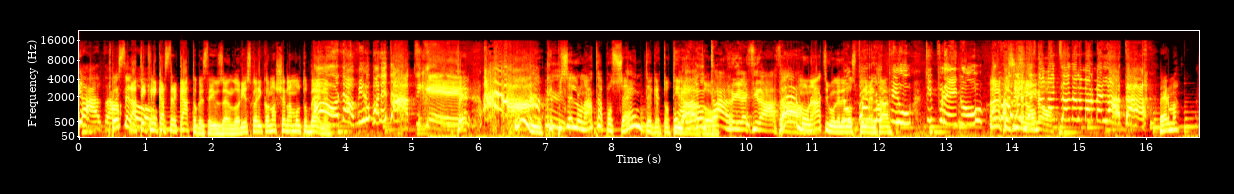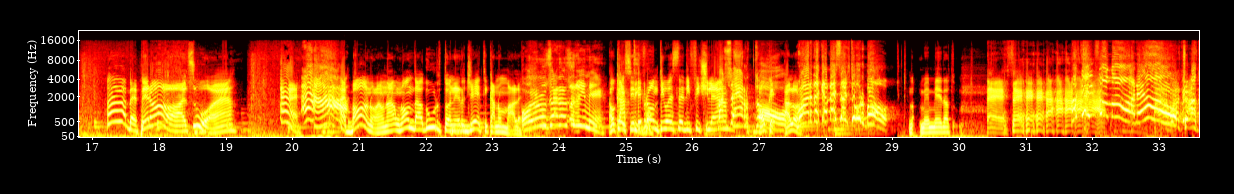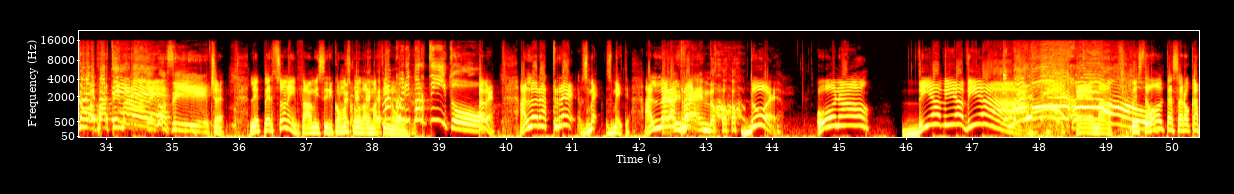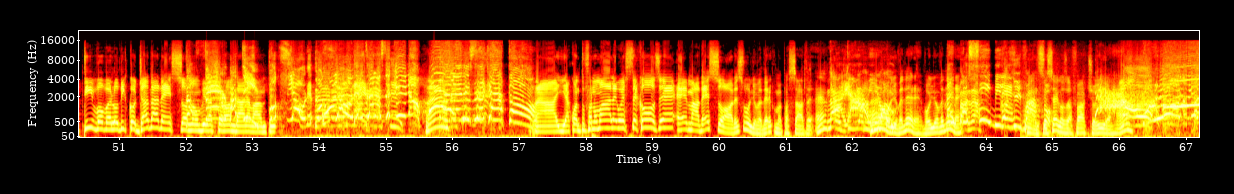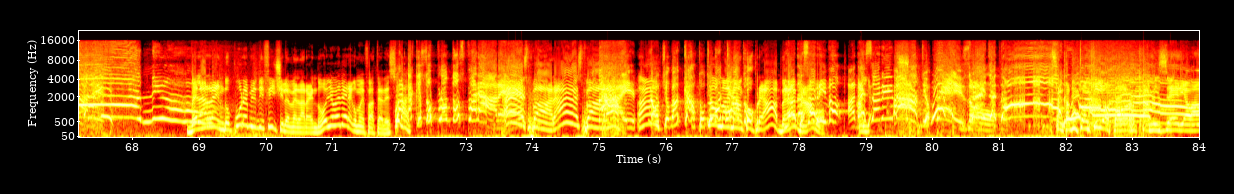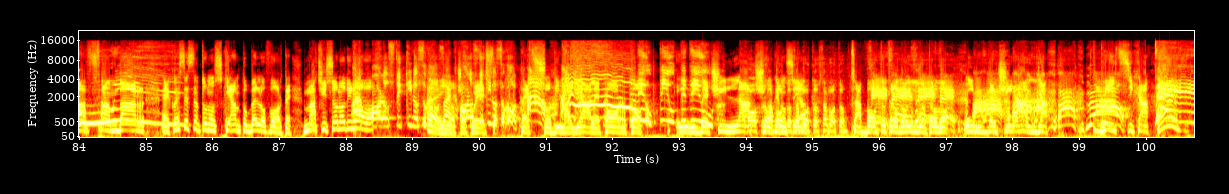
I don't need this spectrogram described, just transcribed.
qualificata! Questa è la Oh. tecnica streccato che stai usando, riesco a riconoscerla molto bene. Oh no, mi ruba le tattiche! Te- Ah! Uh, che pisellonata possente che t'ho Oh, ma da tirato. lontano gliel'hai tirata. Fermo un attimo che devo Non parlo sperimentare. più, ti prego! Ah, così Ho no. mangiato la marmellata! Ferma. Ah, vabbè, però ha il suo, eh. Eh, Ah! è buono, è una- un'onda d'urto energetica, non male. Oh, non usarla su di me! Ok, Cattivo. siete pronti? Questo è difficile, eh? Ma certo! Ok, allora. Guarda che ha messo il turbo! No, mi, hai dato. Eh, se... Famone, oh! Ma Prima tu di a parti male così! Cioè, le persone infami si riconoscono dal mattino. Ecco è ripartito! Vabbè, allora tre. Sme- smetti. Allora Eh, tre. Due. Uno. Via, via, via! Eh, ma questa volta sarò cattivo, ve lo dico già da adesso. Non vi lascerò andare avanti. Pozione, pozione! Eh? Aia, quanto fanno male queste cose! Eh, ma adesso, adesso voglio vedere come passate. Eh? Dai, ah, Eh, voglio vedere, voglio vedere. guarda, possibile! Così Anzi, sai cosa faccio io? Eh? Ve la rendo pure più difficile, ve la rendo. Voglio vedere come fate adesso. Dai. Guarda che sono pronto a sparare! Eh, spara, eh, spara! Dai! Eh? No, ti ho mancato, ti ho No, ma manco pre- ah, beh, Io adesso bravo. arrivo! Adesso Aia. arrivo! Ah, ti ho preso! Sono caduto anch'io, porca miseria, vaffanbar. E questo è stato uno schianto bello forte. Ma ci sono di nuovo. Ah, ho lo stecchino su Eh, coso, io eh! Ho lo questo stecchino su coso! pezzo Ah, di ah, maiale, porco. Piu, più, più, più. Imbecillaccio che non Sabotto, sei. sabotto, sabotto. Sabotto, Sì, te lo do io, te lo do. Imbecillaglia. Ah, ah, no! Pizzica. Sì, Eh?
